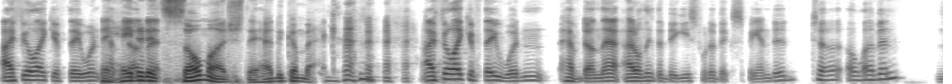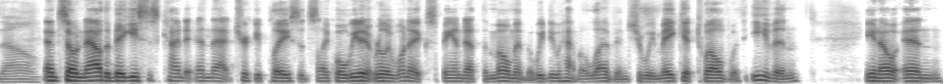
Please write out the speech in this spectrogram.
I feel like if they wouldn't They have done hated it that- so much they had to come back. I feel like if they wouldn't have done that, I don't think the Big East would have expanded to 11. no. And so now the Big East is kind of in that tricky place. It's like, well, we didn't really want to expand at the moment, but we do have 11. Should we make it 12 with even? You know, and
